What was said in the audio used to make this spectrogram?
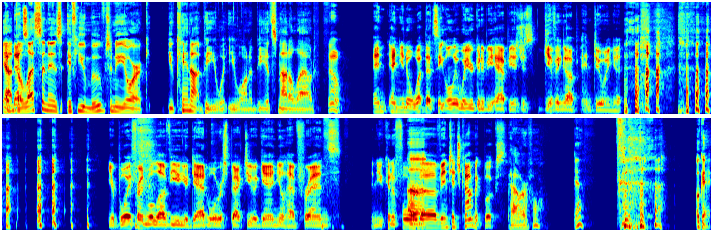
Yeah. and The lesson is if you move to New York, you cannot be what you want to be. It's not allowed. No. And and you know what? That's the only way you're going to be happy is just giving up and doing it. Your boyfriend will love you, your dad will respect you again, you'll have friends, and you can afford Uh, uh, vintage comic books. Powerful. Yeah. okay,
